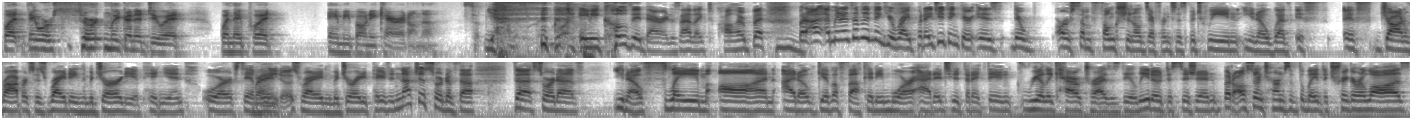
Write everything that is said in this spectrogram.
But they were certainly going to do it when they put Amy Boney Carrot on the. So, Yeah. Amy COVID Barrett, as I like to call her. But but I, I mean, I definitely think you're right. But I do think there is there are some functional differences between you know whether if if John Roberts is writing the majority opinion or if Sam Right. Alito is writing the majority opinion, not just sort of the the sort of you know flame on I don't give a fuck anymore attitude that I think really characterizes the Alito decision, but also in terms of the way the trigger laws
